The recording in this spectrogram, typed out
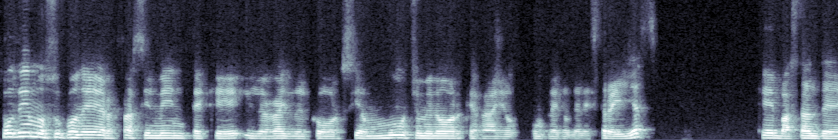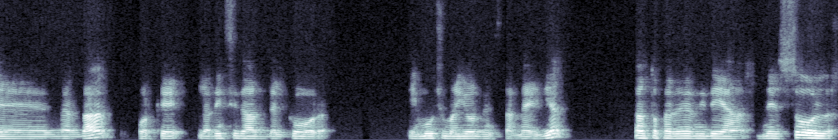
Podemos suponer fácilmente que el rayo del core sea mucho menor que el rayo completo de las estrellas, que es bastante verdad, porque la densidad del core es mucho mayor densidad media. Tanto para tener una idea, en el Sol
